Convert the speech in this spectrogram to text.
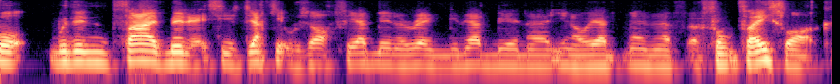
But within five minutes, his jacket was off. He had me in a ring, and he had me in a, you know, he had me in a, a front face lock.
